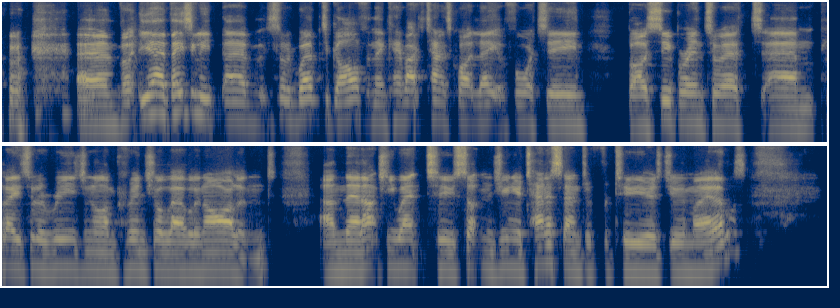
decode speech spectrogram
um, but yeah, basically, um, sort of went to golf and then came back to tennis quite late at fourteen. But I was super into it. Um, played sort of regional and provincial level in Ireland, and then actually went to Sutton Junior Tennis Centre for two years during my levels.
